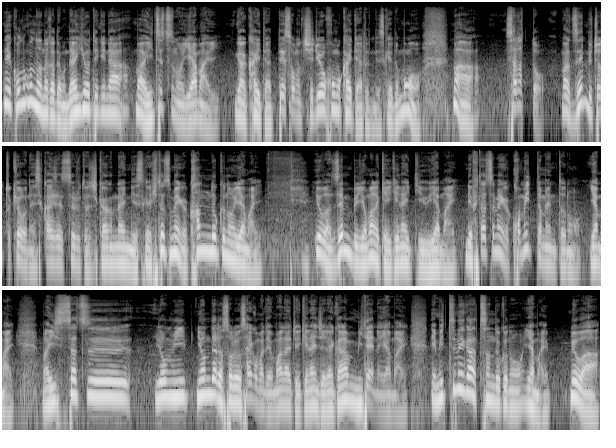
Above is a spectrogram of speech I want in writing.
でこの本の中でも代表的な、まあ、5つの病が書いてあってその治療法も書いてあるんですけどもまあさらっと、まあ、全部ちょっと今日ね解説すると時間がないんですが1つ目が貫禄の病。要は全部読まなきゃいけないっていう病。で2つ目がコミットメントの病、まあ、1冊読み読んだらそれを最後まで読まないといけないんじゃないかなみたいな病。で3つ目が積んどくの病。要は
